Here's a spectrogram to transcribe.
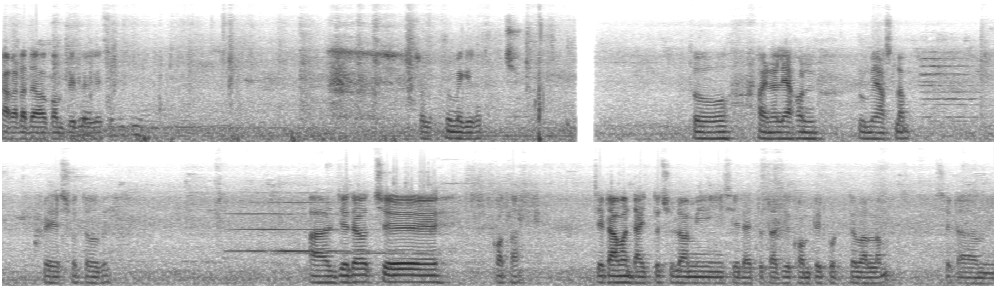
টাকাটা দেওয়া কমপ্লিট হয়ে গেছে। চলো রুমে গিয়ে কথা তো ফাইনালি এখন রুমে আসলাম। ফ্রেশ হতে হবে। আর যেটা হচ্ছে কথা, যেটা আমার দায়িত্ব ছিল, আমি সেই দায়িত্বটা আজকে কমপ্লিট করতে পারলাম। সেটা আমি,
